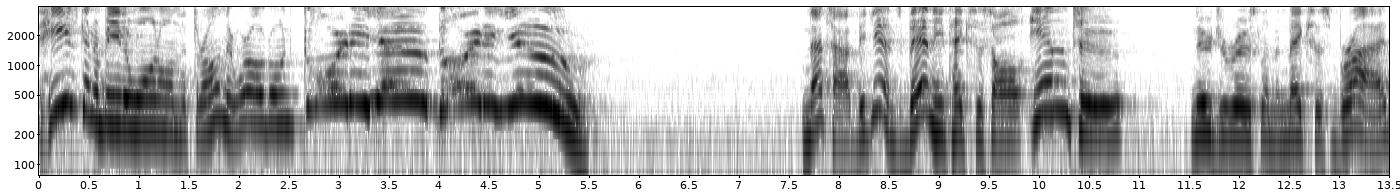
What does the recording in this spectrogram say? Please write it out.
he's going to be the one on the throne that we're all going glory to you glory to you and that's how it begins. Then he takes us all into New Jerusalem and makes us bride.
